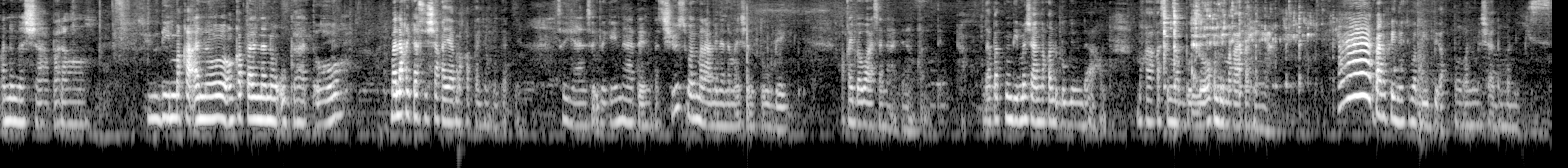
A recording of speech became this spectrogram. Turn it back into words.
ano na siya, parang hindi makaano, ang kapal na nung ugat, oh. Malaki kasi siya, kaya makapal yung ugat niya. So, yan. So, ilagay natin. As usual, marami na naman siyang tubig. Okay, bawasan natin ang konti. Dapat hindi masyadong nakalubog yung dahon. Baka kasi mabulok, hindi makakahinga. Ah! Parang feeling ko mabibiak kung ano masyadong manipis.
